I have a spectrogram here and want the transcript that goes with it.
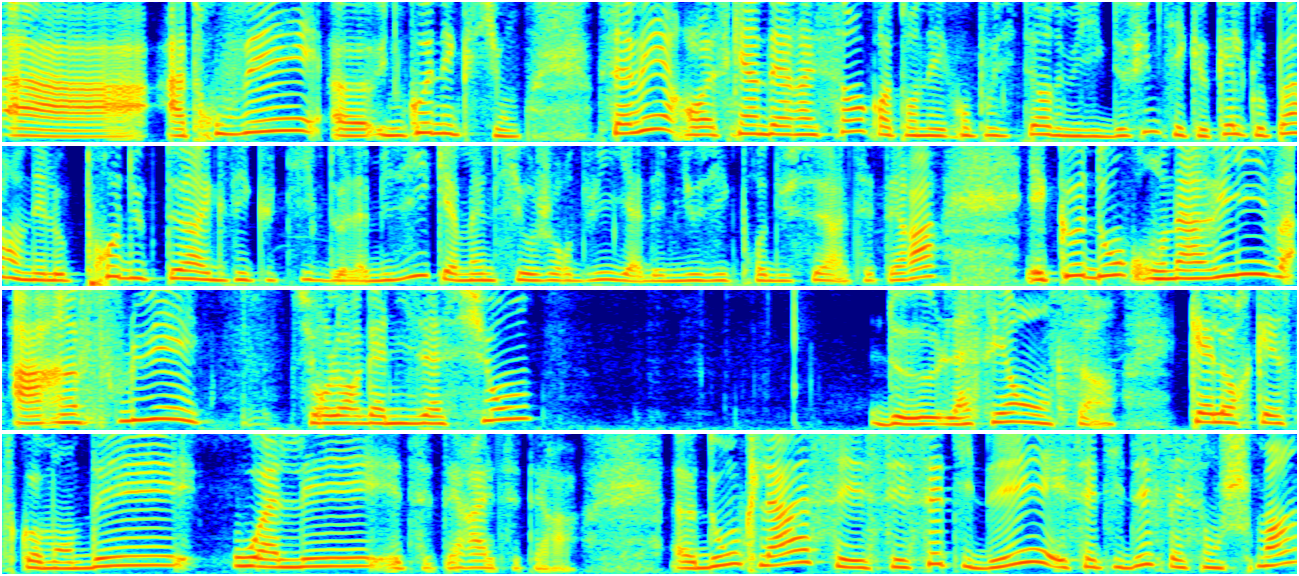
à, trouver euh, une connexion. Vous savez, ce qui est intéressant quand on est compositeur de musique de film, c'est que quelque part, on est le producteur exécutif de la musique, même si aujourd'hui, il y a des music producers, etc. Et que donc, on arrive à influer sur l'organisation de la séance. Quel orchestre commander, où aller, etc. etc. Euh, donc là, c'est cette idée, et cette idée fait son chemin.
